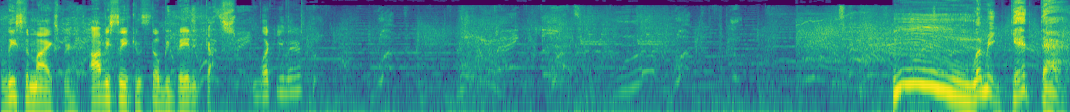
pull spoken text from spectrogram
At least in my experience. Obviously, it can still be baited. Got lucky there. Mmm, let me get that.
